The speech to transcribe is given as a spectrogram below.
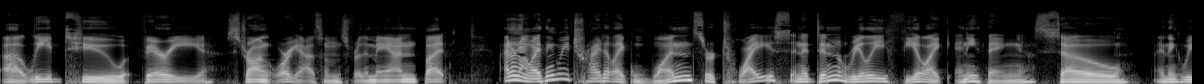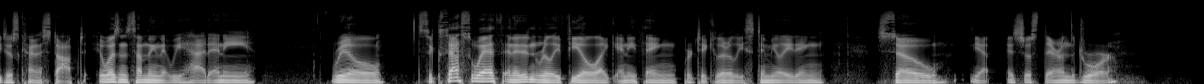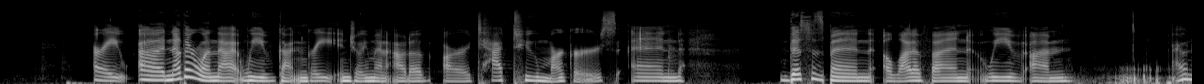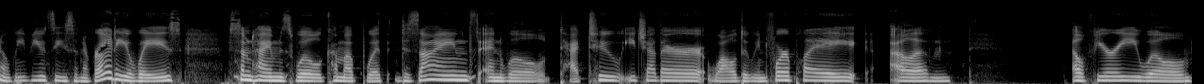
uh, lead to very strong orgasms for the man, but I don't know. I think we tried it like once or twice and it didn't really feel like anything. So I think we just kind of stopped. It wasn't something that we had any real success with and it didn't really feel like anything particularly stimulating. So, yeah, it's just there in the drawer. All right. Uh, another one that we've gotten great enjoyment out of are tattoo markers. And this has been a lot of fun. We've um, I don't know, we've used these in a variety of ways. Sometimes we'll come up with designs and we'll tattoo each other while doing foreplay. Um, Alfieri will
